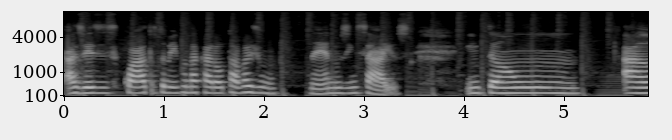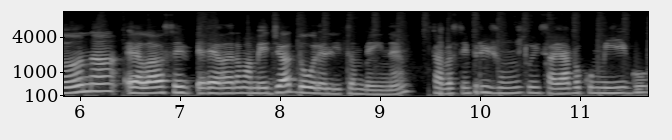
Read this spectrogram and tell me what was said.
às vezes quatro também, quando a Carol tava junto, né? Nos ensaios. Então, a Ana, ela, ela era uma mediadora ali também, né? Tava sempre junto, ensaiava comigo,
